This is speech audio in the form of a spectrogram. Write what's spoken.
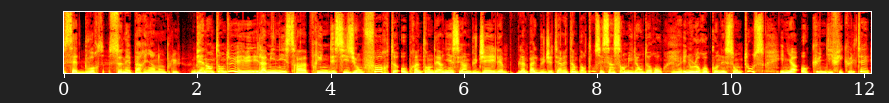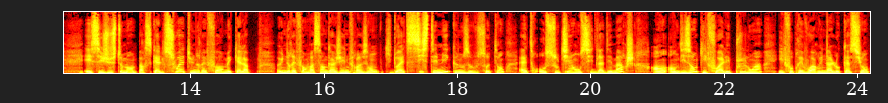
cette bourse. Ce n'est pas rien non plus. Bien entendu, et la ministre a pris une décision forte au printemps dernier. C'est un budget, et l'impact budgétaire est important, c'est 500 millions d'euros. Et nous le reconnaissons tous. Il n'y a aucune difficulté. Et c'est justement parce qu'elle souhaite une réforme et qu'elle a une réforme va s'engager, une réforme qui doit être systémique, que nous souhaitons être au soutien aussi de la démarche en, en disant qu'il faut aller plus loin. Il faut prévoir une allocation.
